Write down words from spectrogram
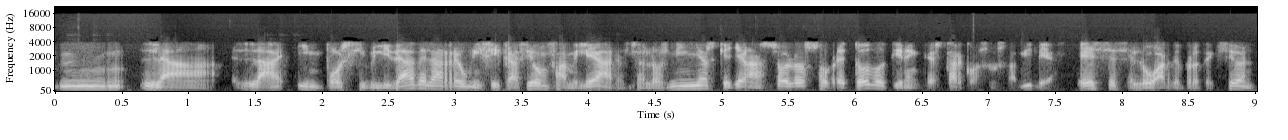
mm, la, imposibilidad de la reunificación familiar. O sea, los niños que llegan solos, sobre todo, tienen que estar con sus familias. Ese es el lugar de protección.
